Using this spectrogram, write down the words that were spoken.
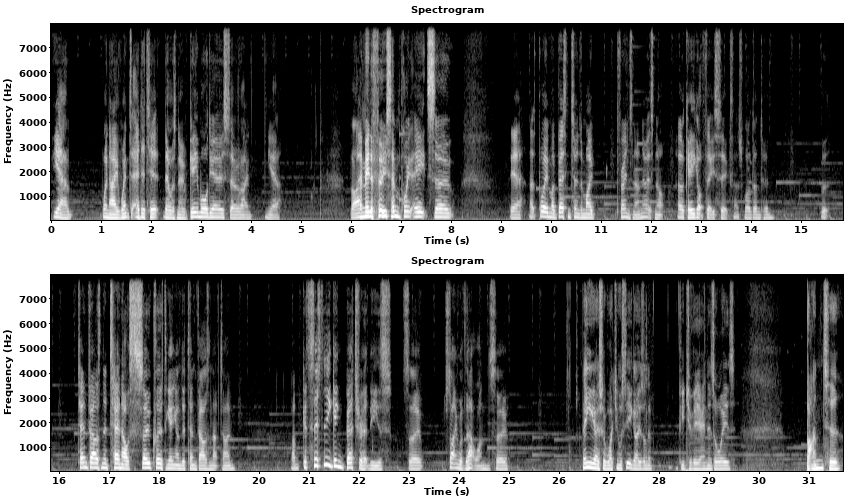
yeah, when I went to edit it, there was no game audio, so I yeah. But I made a 37.8, so yeah, that's probably my best in terms of my friends now. No, it's not. Okay, he got 36. That's well done to him. But 10,010, I was so close to getting under 10,000 that time. I'm consistently getting better at these. So, starting with that one. So, thank you guys for watching. We'll see you guys on a future video. And as always, banter.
